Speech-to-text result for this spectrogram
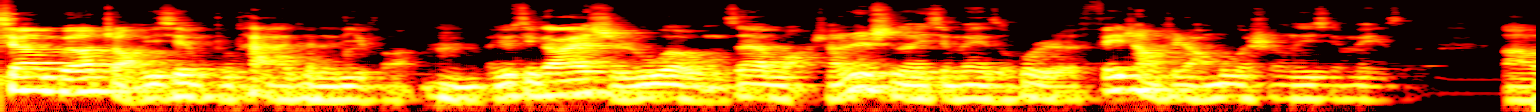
千万不要找一些不太安全的地方。嗯尤其刚开始，如果我们在网上认识的一些妹子，或者非常非常陌生的一些妹子，啊、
